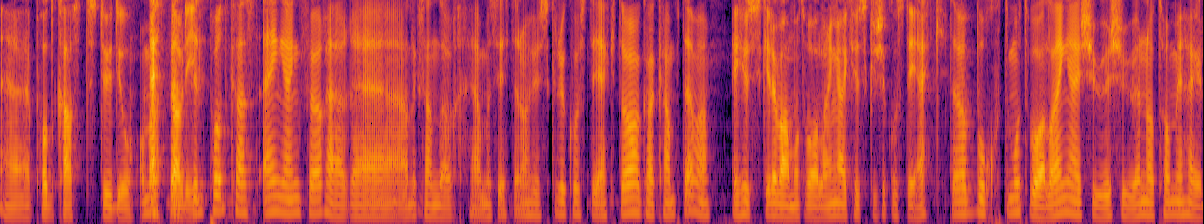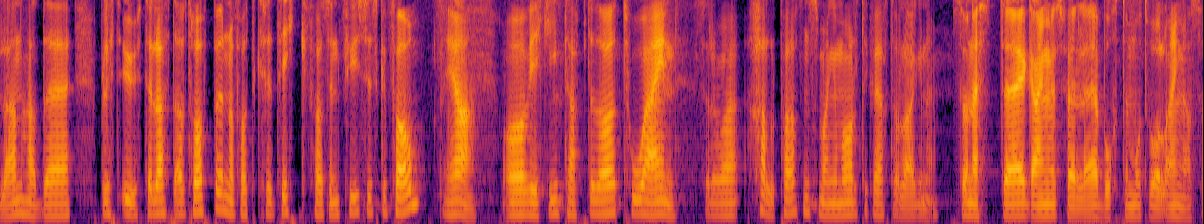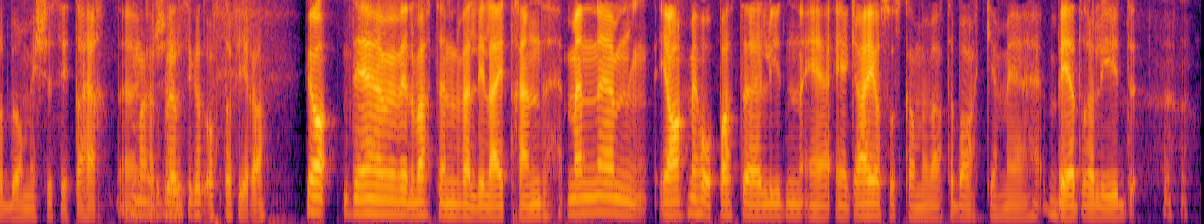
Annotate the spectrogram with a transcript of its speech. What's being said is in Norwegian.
eh, podkaststudio. Og vi har spilt inn podkast en gang før her, eh, Aleksander. Her vi sitter nå. Husker du hvordan det gikk da, og hva kamp det var? Jeg husker det var mot Vålerenga. Jeg husker ikke hvordan det gikk. Det var borte mot Vålerenga i 2020, når Tommy Høiland hadde blitt utelatt av troppen og fått kritikk for sin fysiske form. Ja. Og Viking tapte da 2-1, så det var halvparten så mange mål til hvert av lagene. Så neste gang vi spiller borte mot Vålerenga, så bør vi ikke sitte her. Det er Men da kanskje- blir det sikkert 8-4. Ja, det ville vært en veldig lei trend. Men eh, ja, vi håper at eh, lyden er, er grei, og så skal vi være tilbake med bedre lyd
